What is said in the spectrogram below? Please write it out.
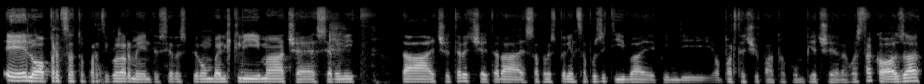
e l'ho apprezzato particolarmente, si respira un bel clima, c'è serenità eccetera eccetera è stata un'esperienza positiva e quindi ho partecipato con piacere a questa cosa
